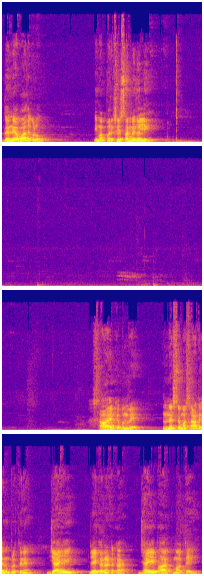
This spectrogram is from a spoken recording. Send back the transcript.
ಧನ್ಯವಾದಗಳು. ನಿಮ್ಮ ಪರೀಕ್ಷೆ ಸಮಯದಲ್ಲಿ ಸಹಾಯಕ್ಕೆ ಬಂದರೆ ನನ್ನ ಶ್ರಮ ಎಂದು ಬೀಳ್ತೇನೆ. ಜೈ ಹಿಂದ್ ಜೈ ಕರ್ನಾಟಕ ಜೈ ಭಾರತ್ ಮಾತೆ.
